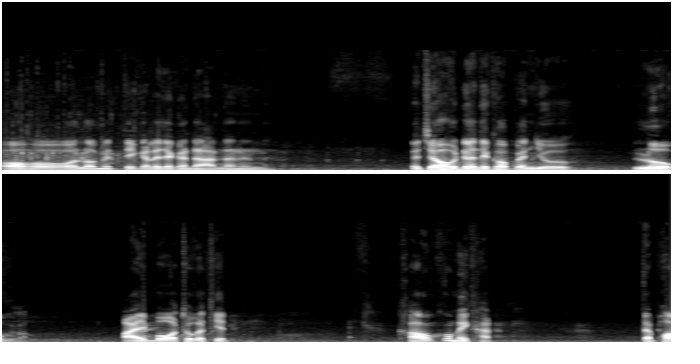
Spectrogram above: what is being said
โอ้โห โรแมนติกอะไรจะขนาดนั้นนะ ช่วงหกเดือนที่เขาเป็นอยู่ ลูกไปโบสถ์ทุกอาทิตย์เขาก็ไม่ขัด แต่พอ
